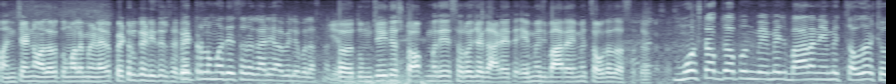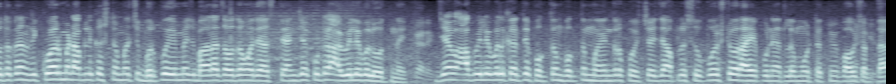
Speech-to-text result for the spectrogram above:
पंच्याण्णव हजार तुम्हाला मिळणार आहे. पेट्रोल का डिझेल सर? पेट्रोलमध्ये सर गाडी अवेलेबल असणार. अ, तुमच्या इथे स्टॉकमध्ये सर्व ज्या गाड्या आहेत एम एच बारा एम एच चौदाच असतात. मोस्ट ऑफ द आपण एम एच बारा आणि एम एच चौदा ठेवतो कारण रिक्वायरमेंट आपली कस्टमरची भरपूर एम एच बारा चौदामध्ये असते आणि जे कुठे अवेलेबल होत नाही. जे अवेलेबल करते फक्त आणि फक्त महेंद्र फोस्टर जे आपलं सुपर स्टोअर आहे पुण्यातलं मोठं तुम्ही पाहू शकता.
